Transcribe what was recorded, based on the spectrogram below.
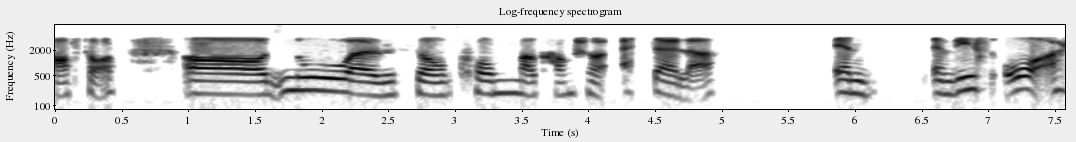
Havtål. Og noen som kommer kanskje etter en en viss år.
